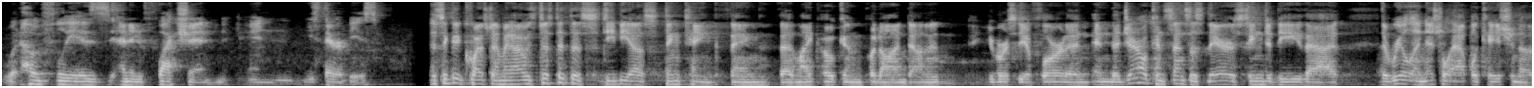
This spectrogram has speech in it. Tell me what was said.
what hopefully is an inflection in these therapies? It's a good question. I mean, I was just at this DBS think tank thing that Mike Okun put on down at University of Florida, and, and the general consensus there seemed to be that the real initial application of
